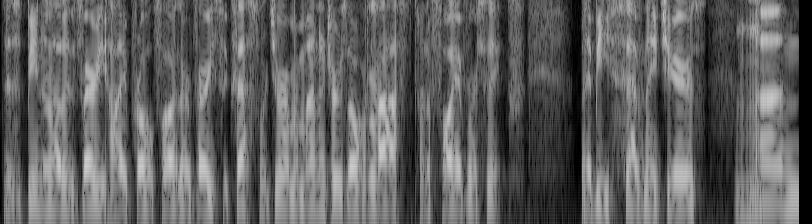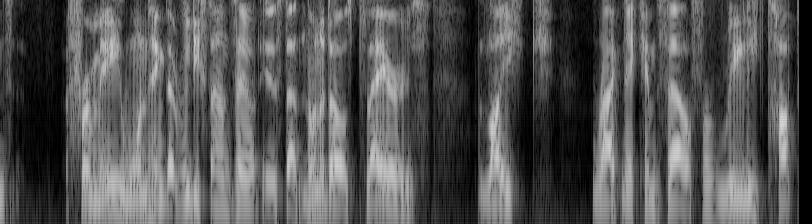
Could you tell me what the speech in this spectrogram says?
there's been a lot of very high profile or very successful German managers over the last kind of five or six, maybe seven, eight years. And for me, one thing that really stands out is that none of those players, like Rangnick himself, were really top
